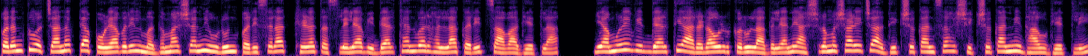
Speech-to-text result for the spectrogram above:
परंतु अचानक त्या पोळ्यावरील मधमाशांनी उडून परिसरात खेळत असलेल्या विद्यार्थ्यांवर हल्ला करीत चावा घेतला. यामुळे विद्यार्थी आरडाओरड करू लागल्याने आश्रमशाळेच्या अधीक्षकांसह शिक्षकांनी धाव घेतली.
